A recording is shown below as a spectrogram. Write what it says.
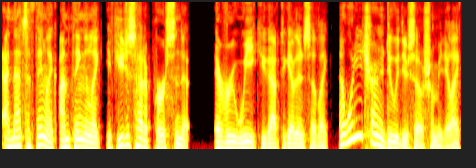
and that's the thing. Like, I'm thinking, like, if you just had a person that every week you got together and said, like, now what are you trying to do with your social media? Like,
